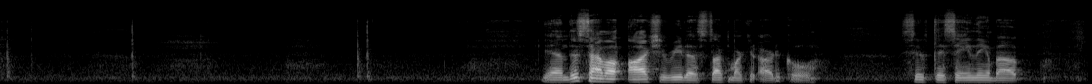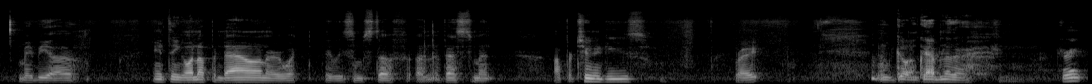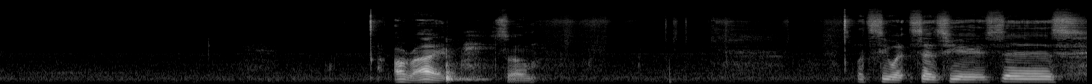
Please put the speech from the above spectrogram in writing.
Yeah, and this time I'll, I'll, actually read a stock market article, see if they say anything about maybe uh, anything going up and down or what maybe some stuff on investment opportunities, right? And go and grab another drink. All right. So let's see what it says here. It says,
